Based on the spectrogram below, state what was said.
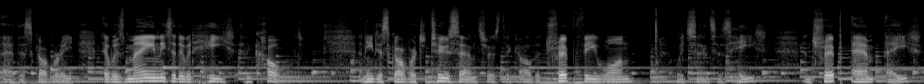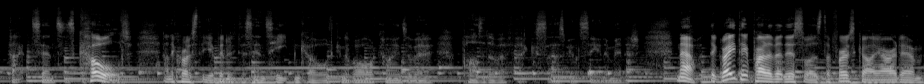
uh, discovery, it was mainly to do with heat and cold. And he discovered two sensors they call the TRPV1, which senses heat, and TRIP M8, that senses cold. And of course, the ability to sense heat and cold can have all kinds of uh, positive effects, as we'll see in a minute. Now, the great thing part about this was the first guy, Ardem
